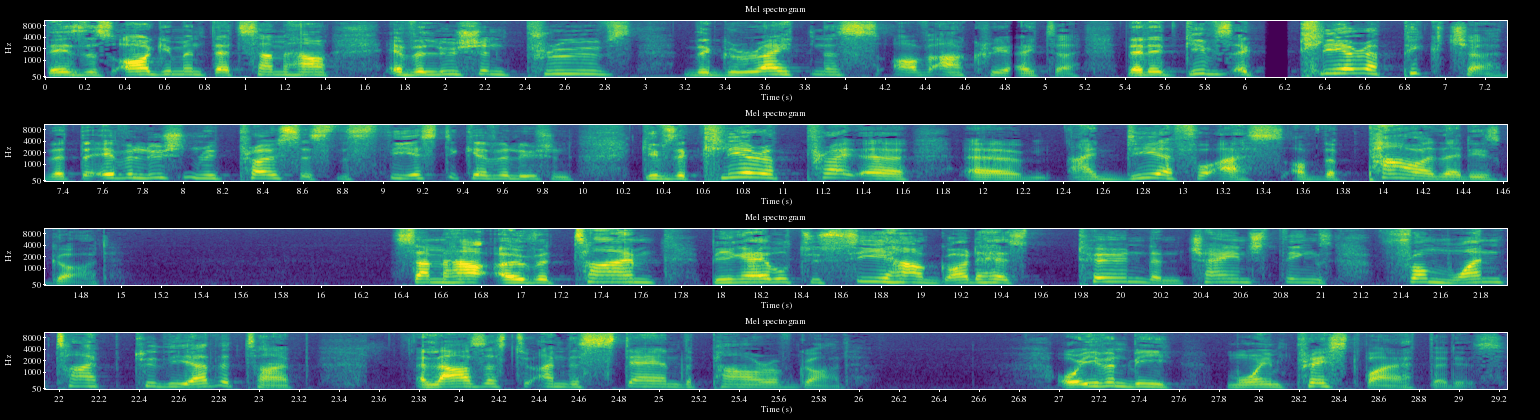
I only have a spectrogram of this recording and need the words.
There's this argument that somehow evolution proves the greatness of our Creator, that it gives a clearer picture, that the evolutionary process, this theistic evolution, gives a clearer pra- uh, um, idea for us of the power that is God. Somehow, over time, being able to see how God has turned and changed things from one type to the other type allows us to understand the power of God. Or even be more impressed by it, that is.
